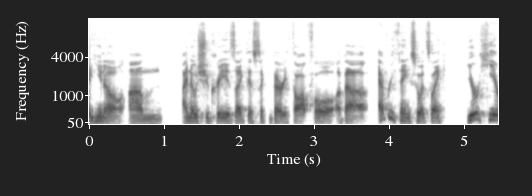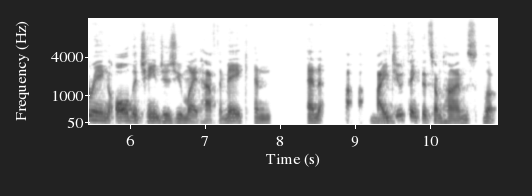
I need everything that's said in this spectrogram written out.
you know, um, I know Shukri is like this, like very thoughtful about everything. So it's like you're hearing all the changes you might have to make, and and I, I do think that sometimes, look,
